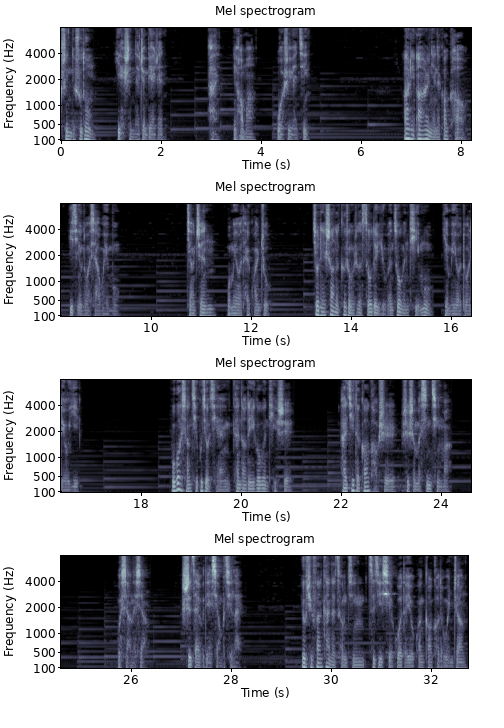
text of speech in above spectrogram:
是你的树洞，也是你的枕边人。嗨，你好吗？我是远近。二零二二年的高考已经落下帷幕。讲真，我没有太关注，就连上了各种热搜的语文作文题目也没有多留意。不过想起不久前看到的一个问题是：还记得高考时是什么心情吗？我想了想，实在有点想不起来。又去翻看了曾经自己写过的有关高考的文章，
